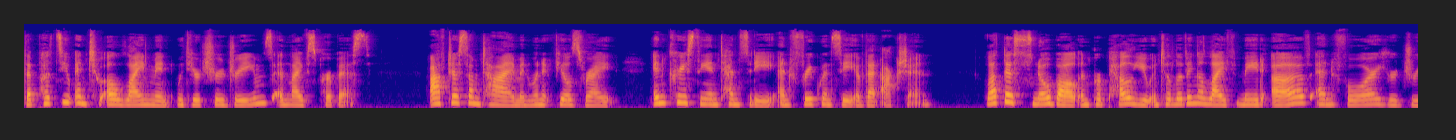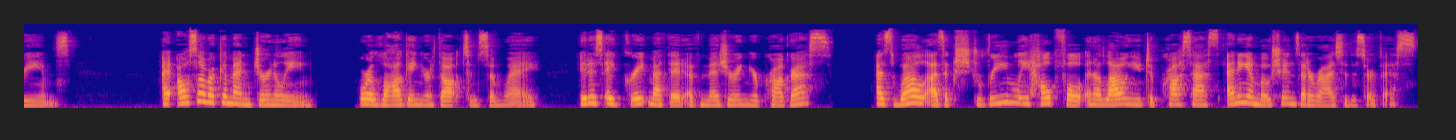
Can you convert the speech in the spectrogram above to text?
that puts you into alignment with your true dreams and life's purpose. After some time and when it feels right, increase the intensity and frequency of that action. Let this snowball and propel you into living a life made of and for your dreams. I also recommend journaling or logging your thoughts in some way. It is a great method of measuring your progress, as well as extremely helpful in allowing you to process any emotions that arise to the surface.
